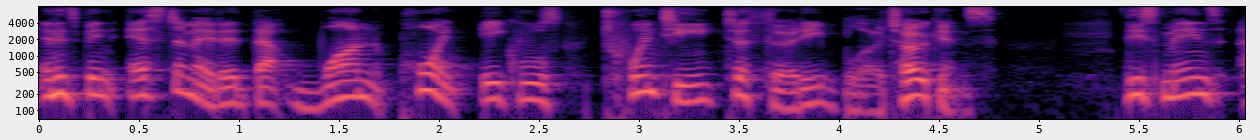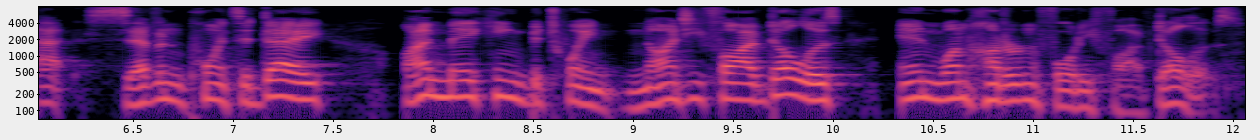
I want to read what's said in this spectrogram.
and it's been estimated that one point equals 20 to 30 Blur tokens. This means at 7 points a day, I'm making between $95 and $145.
